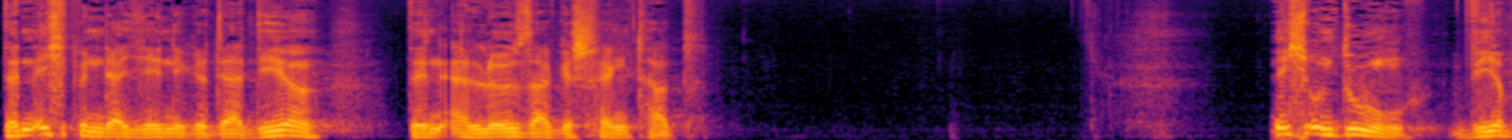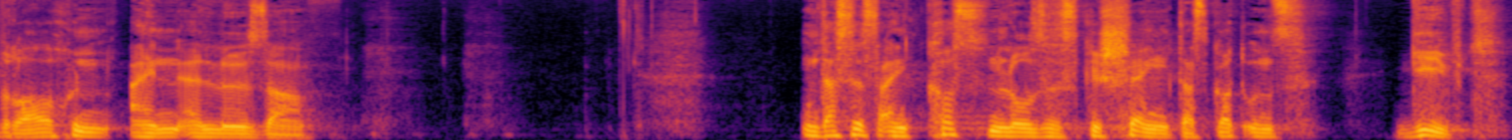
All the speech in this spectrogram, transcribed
Denn ich bin derjenige, der dir den Erlöser geschenkt hat. Ich und du, wir brauchen einen Erlöser. Und das ist ein kostenloses Geschenk, das Gott uns gibt.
